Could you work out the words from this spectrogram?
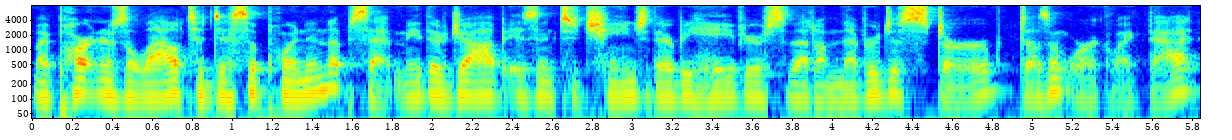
My partner's allowed to disappoint and upset me. Their job isn't to change their behavior so that i'm never disturbed doesn't work like that.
